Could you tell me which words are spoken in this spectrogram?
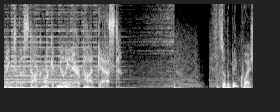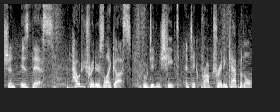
listening to the Stock Market Millionaire Podcast. So, the big question is this How do traders like us, who didn't cheat and take prop trading capital,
